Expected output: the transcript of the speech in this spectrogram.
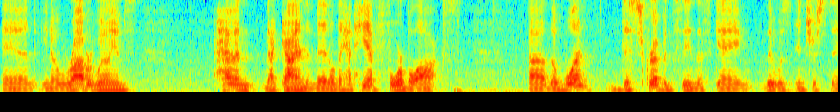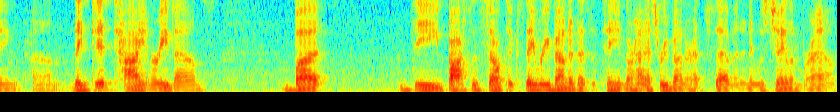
And, you know, Robert Williams having that guy in the middle, they had he had four blocks. Uh, the one discrepancy in this game that was interesting, um, they did tie in rebounds, but the Boston Celtics they rebounded as a team. Their highest rebounder had seven, and it was Jaylen Brown.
